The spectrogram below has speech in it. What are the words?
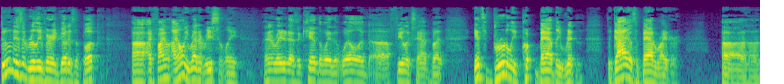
Dune isn't really very good as a book. Uh, I find I only read it recently. I didn't read it as a kid the way that Will and uh, Felix had, but it's brutally put, badly written. The guy is a bad writer, uh,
